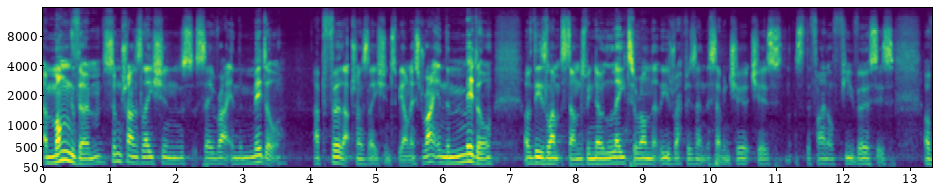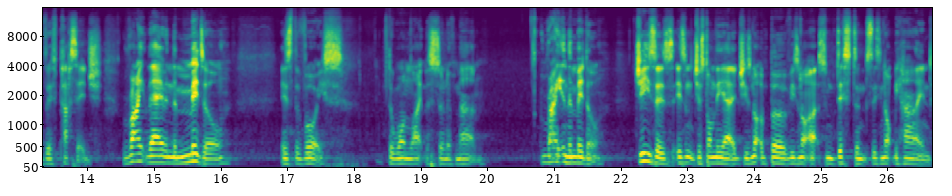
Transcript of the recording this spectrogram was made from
among them, some translations say right in the middle. I prefer that translation, to be honest. Right in the middle of these lampstands, we know later on that these represent the seven churches. That's the final few verses of this passage. Right there in the middle is the voice, the one like the Son of Man. Right in the middle. Jesus isn't just on the edge, he's not above, he's not at some distance, he's not behind.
